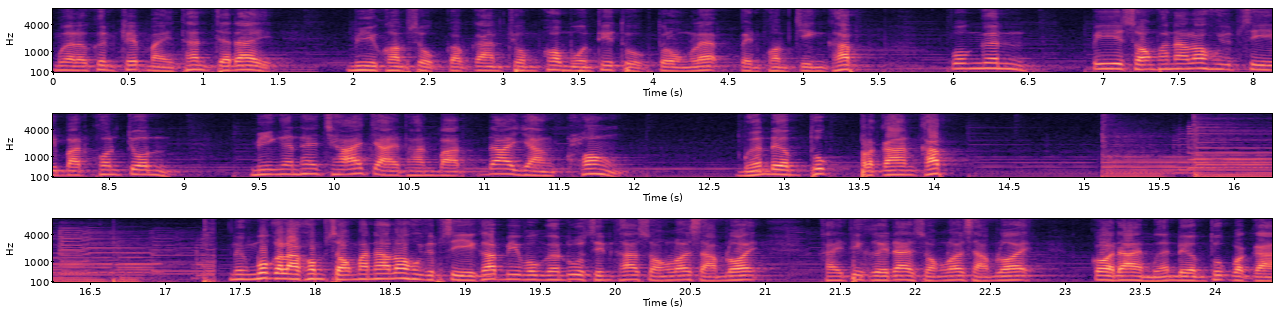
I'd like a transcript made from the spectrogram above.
เมื่อเราขึ้นคลิปใหม่ท่านจะได้มีความสุขกับการชมข้อมูลที่ถูกตรงและเป็นความจริงครับ วงเงินปี 2564 บัตรคนจน มีเงินให้ใช้จ่ายผ่านบัตรได้อย่างคล่อง เหมือนเดิมทุกประการครับ 1 มกราคม 2564 ครับ มีวงเงินรูดสินค้า 200 300 ใครที่เคยได้ 200 300 ก็ได้เหมือนเดิมทุกประกา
